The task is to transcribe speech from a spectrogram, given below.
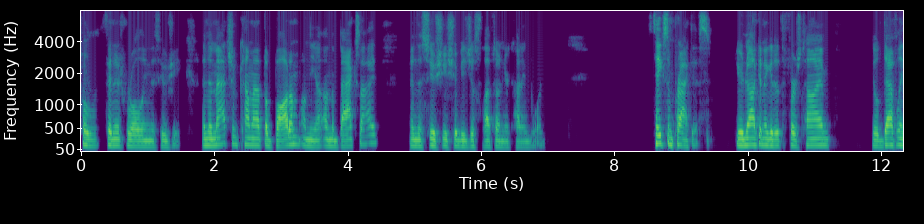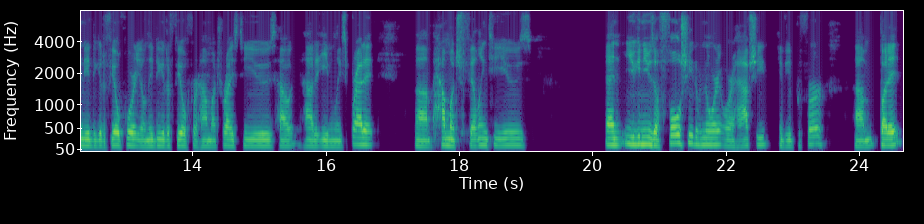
to finish rolling the sushi. And the mat should come out the bottom on the on the back side and the sushi should be just left on your cutting board. Take some practice. You're not going to get it the first time. You'll definitely need to get a feel for it. You'll need to get a feel for how much rice to use, how how to evenly spread it, um, how much filling to use, and you can use a full sheet of nori or a half sheet if you prefer. Um, but it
